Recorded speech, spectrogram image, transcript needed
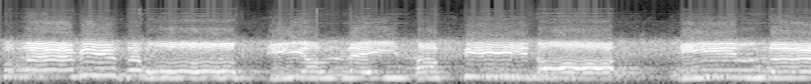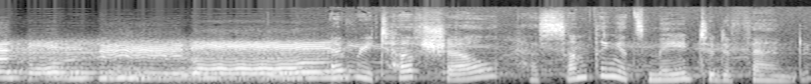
sempre misero si a lei s'affida, si le confida. Every tough shell has something it's made to defend.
